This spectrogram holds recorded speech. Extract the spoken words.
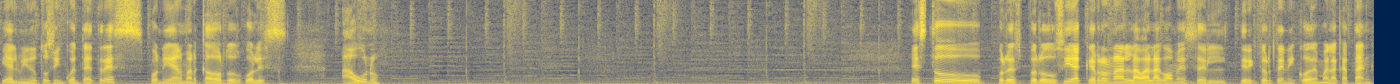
y al minuto 53 ponía el marcador dos goles a uno. Esto pues, producía que Ronald Lavala Gómez, el director técnico de Malacatán,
